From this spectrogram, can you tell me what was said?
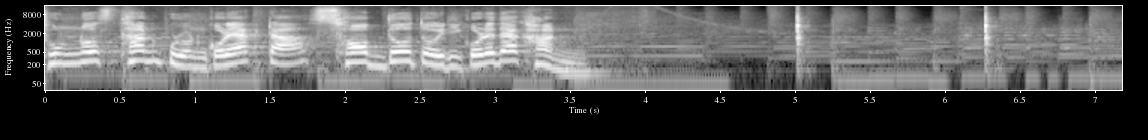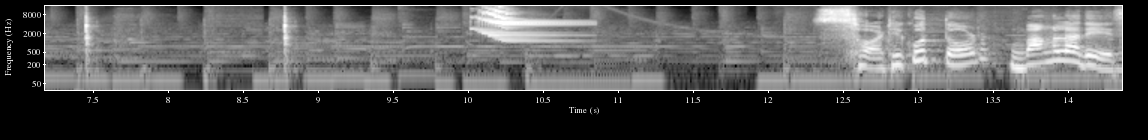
শূন্যস্থান পূরণ করে একটা শব্দ তৈরি করে দেখান। সঠিক উত্তর, বাংলাদেশ।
